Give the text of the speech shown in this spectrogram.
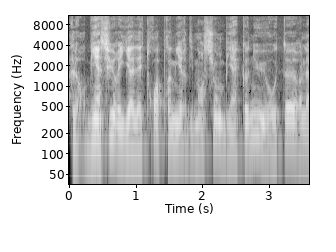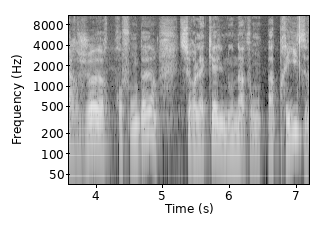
Alors bien sûr, il y a les trois premières dimensions bien connues, hauteur, largeur, profondeur, sur laquelle nous n'avons pas prise.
